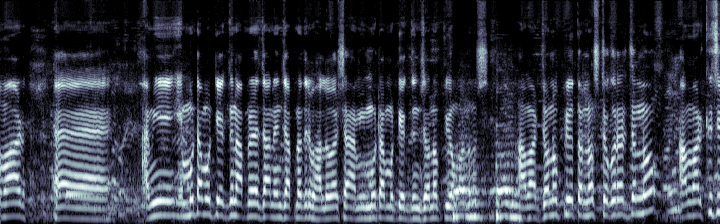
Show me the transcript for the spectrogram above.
আমার আমি মোটামুটি একজন আপনারা জানেন যে আপনাদের ভালোবাসা, আমি মোটামুটি একজন জনপ্রিয় মানুষ। আমার জনপ্রিয়তা নষ্ট করার জন্য আমার কিছু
